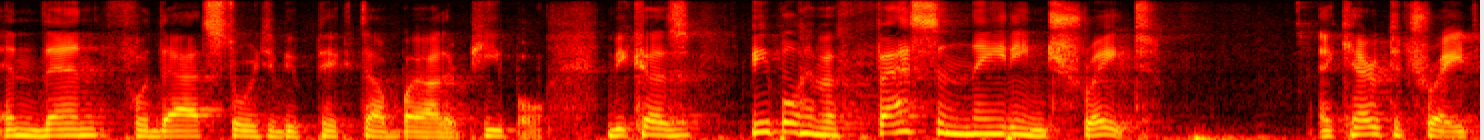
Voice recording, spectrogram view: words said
and then for that story to be picked up by other people because people have a fascinating trait a character trait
